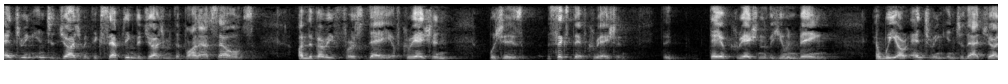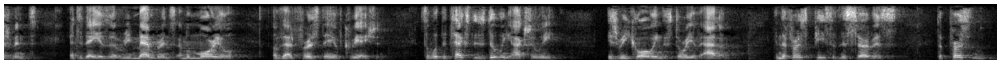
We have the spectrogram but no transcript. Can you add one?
entering into judgment, accepting the judgment upon ourselves on the very first day of creation, which is the sixth day of creation, the day of creation of the human being, and we are entering into that judgment. And today is a remembrance, a memorial of that first day of creation. So, what the text is doing actually is recalling the story of Adam. In the first piece of this service, the person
